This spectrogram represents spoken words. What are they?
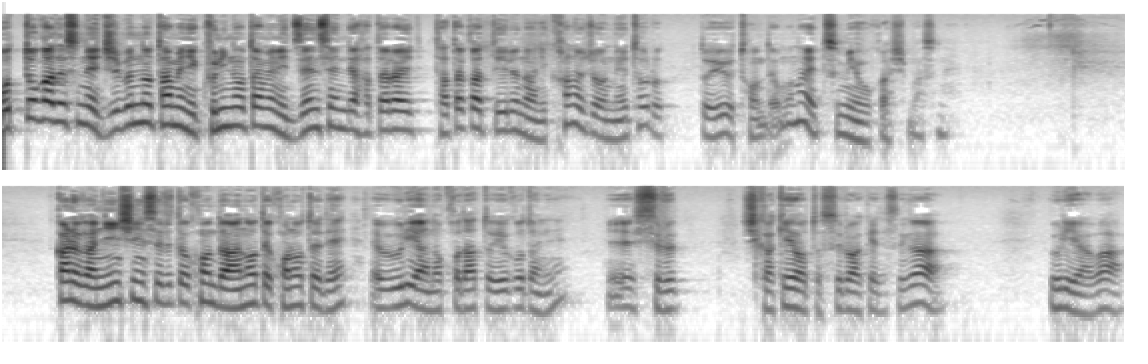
夫がですね、自分のために、国のために前線で働い、戦っているのに彼女を寝取るというとんでもない罪を犯しますね。彼が妊娠すると今度はあの手この手でウリアの子だということにね、する、仕掛けようとするわけですが、ウリアは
